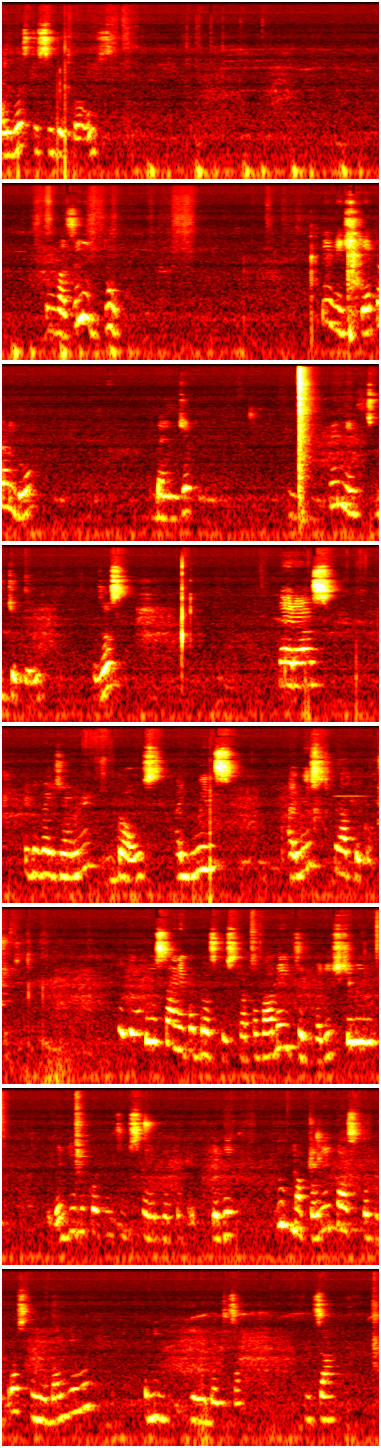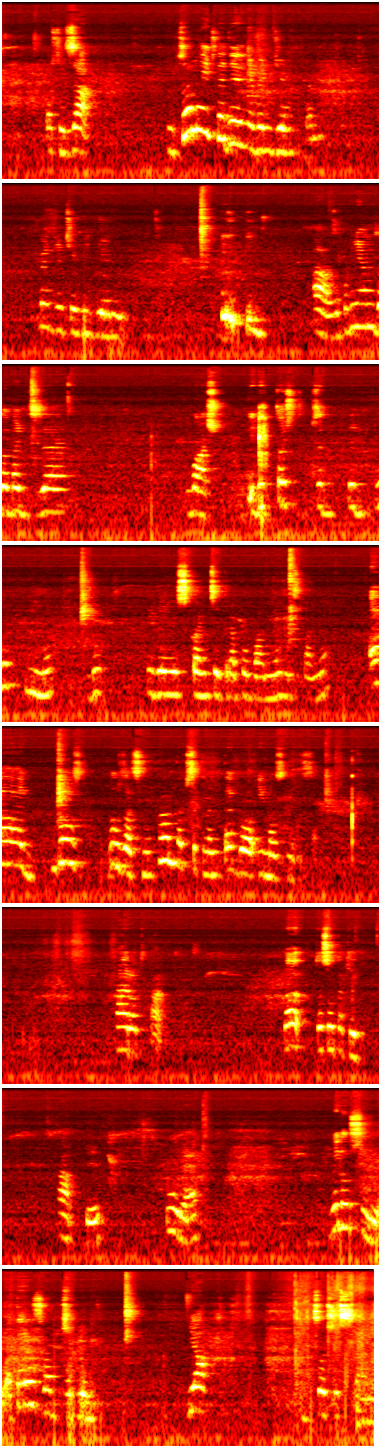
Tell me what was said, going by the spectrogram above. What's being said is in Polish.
I want to see the ghost, uważymy duch. Oczywiście ten duch będzie w tym miejscu, gdzie był. Został. Teraz, kiedy wejdziemy Ghost, I wish, I trap the ghost. To duch zostanie po prostu strapowany i przez 20 minut będzie mógł powrócić swojego pokoju. Kiedy duch ma korytarz, to po prostu nie będzie mógł, to nigdy nie będzie za, za, właśnie za. Wrzucony i wtedy nie będzie ten. Będziecie widzieli. A, zapomniałem dodać, że właśnie, kiedy ktoś przed te dwóch minut, kiedy już skończy trapowanie, zostanie, a go, go zacznie hanta przeklętego i mocniejsza. Harot hart. To, to są takie karty, które wylosują. A teraz wam powiem, jak i co się stanie,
